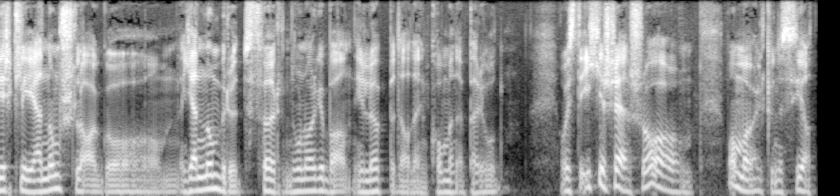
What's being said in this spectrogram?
virkelig gjennomslag og gjennombrudd for Nord-Norgebanen i løpet av den kommende perioden. Og Hvis det ikke skjer, så må man vel kunne si at,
